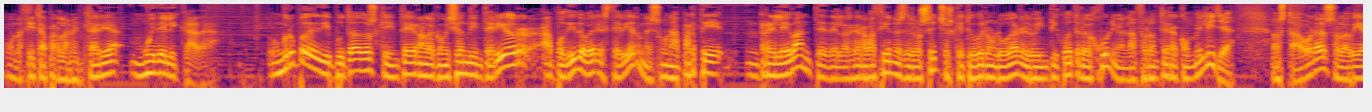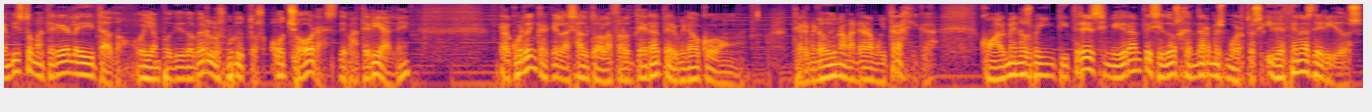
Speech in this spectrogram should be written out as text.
una cita parlamentaria muy delicada. Un grupo de diputados que integran la Comisión de Interior ha podido ver este viernes una parte relevante de las grabaciones de los hechos que tuvieron lugar el 24 de junio en la frontera con Melilla. Hasta ahora solo habían visto material editado. Hoy han podido ver los brutos. Ocho horas de material, ¿eh? Recuerden que aquel asalto a la frontera terminó con terminó de una manera muy trágica, con al menos 23 inmigrantes y dos gendarmes muertos y decenas de heridos.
